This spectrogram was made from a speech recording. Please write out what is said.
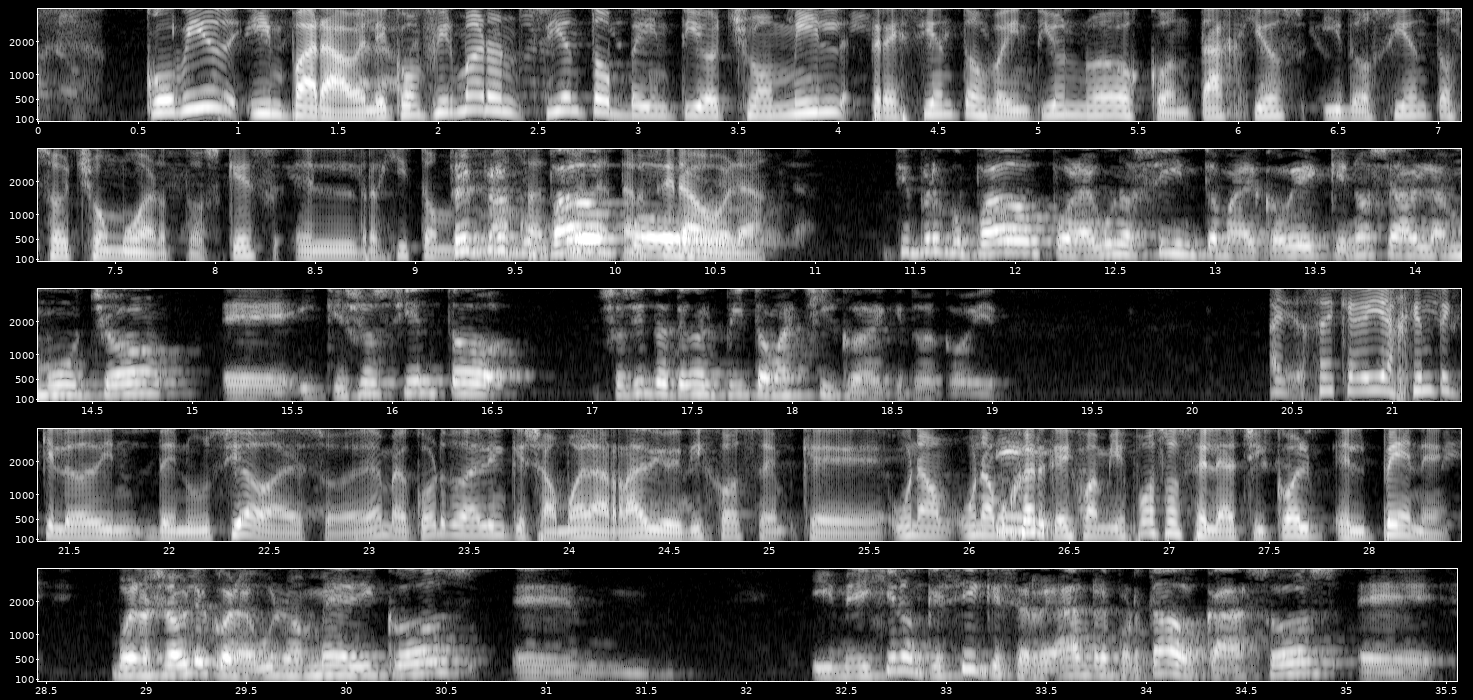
COVID imparable. Confirmaron 128.321 nuevos contagios y 208 muertos, que es el registro Estoy más alto de la tercera por, ola. Estoy preocupado por algunos síntomas del COVID que no se hablan mucho eh, y que yo siento, yo siento que tengo el pito más chico de que tuve COVID. Ay, ¿Sabes que había gente que lo den- denunciaba eso? eh? Me acuerdo de alguien que llamó a la radio y dijo se- que una, una Sí. mujer que dijo a mi esposo se le achicó el, el pene. Bueno, yo hablé con algunos médicos eh, y me dijeron que sí, que se re- han reportado casos eh,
